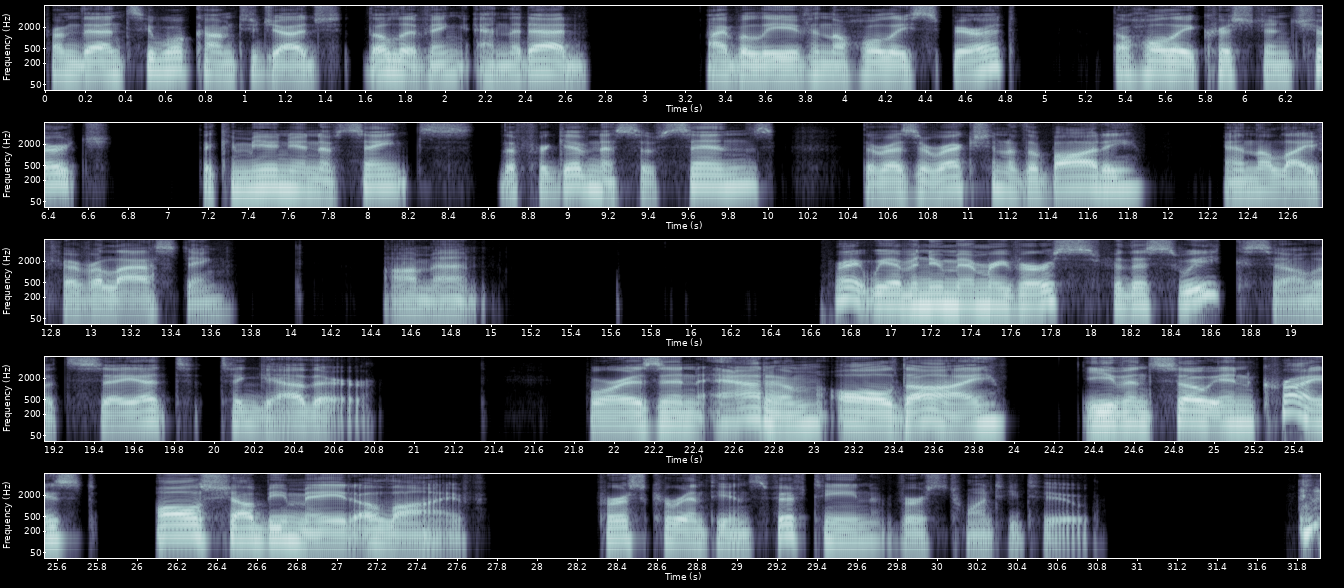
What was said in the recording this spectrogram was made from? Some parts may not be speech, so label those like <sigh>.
From thence he will come to judge the living and the dead. I believe in the Holy Spirit, the holy Christian Church, the communion of saints, the forgiveness of sins, the resurrection of the body, and the life everlasting. Amen. Right, we have a new memory verse for this week, so let's say it together. For as in Adam all die, even so in Christ all shall be made alive. 1 Corinthians 15, verse 22. Why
